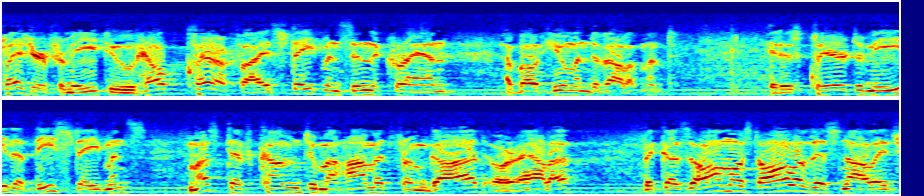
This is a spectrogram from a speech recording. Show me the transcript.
pleasure for me to help clarify statements in the Quran about human development. It is clear to me that these statements must have come to Muhammad from God or Allah because almost all of this knowledge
